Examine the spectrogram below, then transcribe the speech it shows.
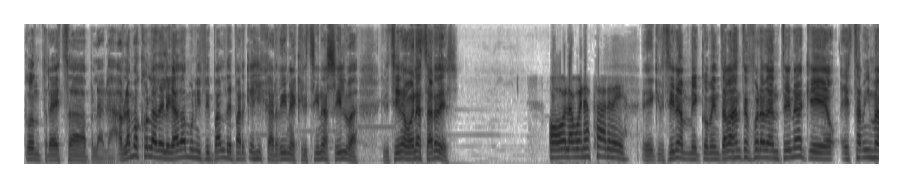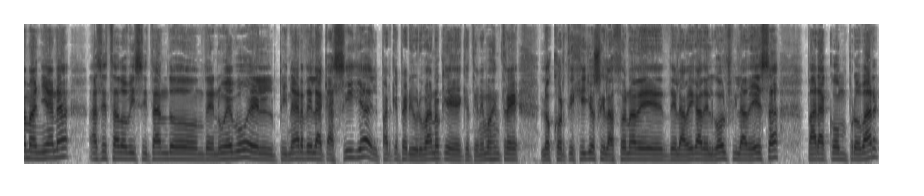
contra esta plaga. Hablamos con la delegada municipal de Parques y Jardines, Cristina Silva. Cristina, buenas tardes. Hola, buenas tardes. Eh, Cristina, me comentabas antes fuera de antena que esta misma mañana has estado visitando de nuevo el Pinar de la Casilla, el parque periurbano que, tenemos entre los Cortijillos y la zona de, la Vega del Golf y la Dehesa, para comprobar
